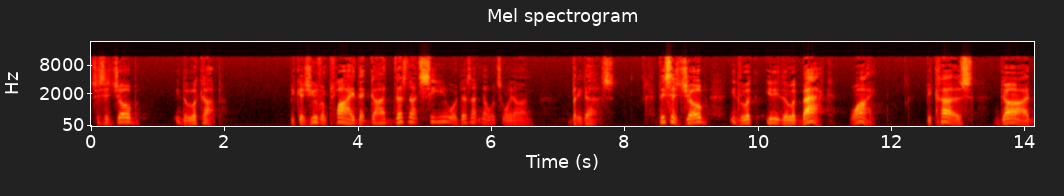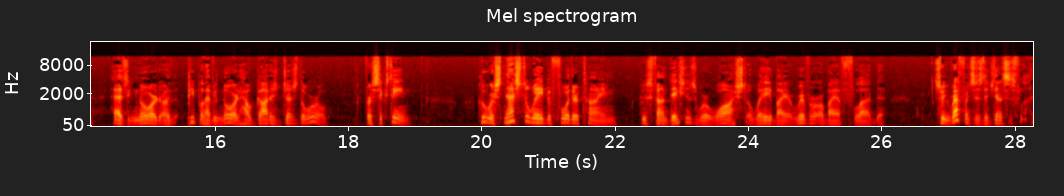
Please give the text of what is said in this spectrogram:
So he says, Job, you need to look up because you've implied that God does not see you or does not know what's going on, but he does. He says, Job, you need to look, you need to look back. Why? Because God has ignored, or people have ignored how God has judged the world. Verse 16 Who were snatched away before their time, whose foundations were washed away by a river or by a flood. So he references the Genesis flood.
